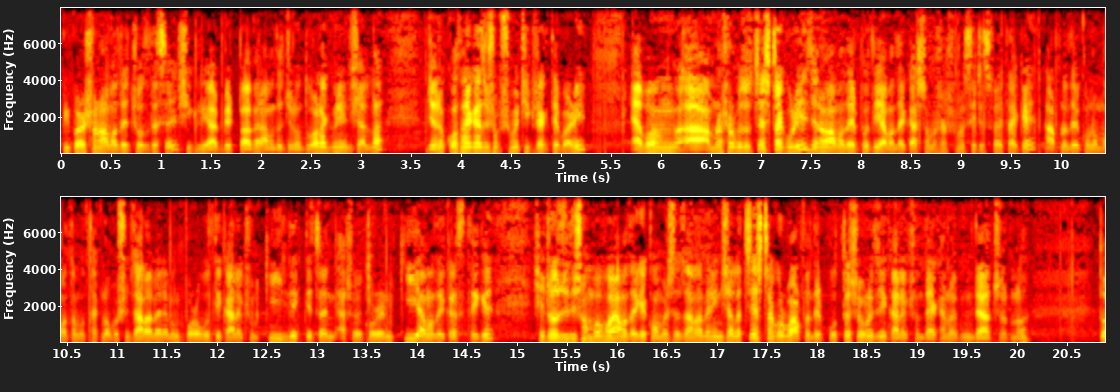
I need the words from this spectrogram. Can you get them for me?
প্রিপারেশন আমাদের চলতেছে। শীঘ্রই আপডেট পাবেন। আমাদের জন্য দোয়া রাখবেন ইনশাল্লাহ যেন কথার কাছে সবসময় ঠিক রাখতে পারি। এবং আমরা সর্বোচ্চ চেষ্টা করি যেন আমাদের প্রতি আমাদের কাস্টমার সবসময় স্যাটিসফাই থাকে। আপনাদের কোনো মতামত থাকলে অবশ্যই জানাবেন এবং পরবর্তী কালেকশন কি দেখতে চান, আসলে করেন কি আমাদের কাছ থেকে, সেটাও যদি সম্ভব হয় আমাদেরকে কমেন্টসে জানাবেন। ইনশাল্লাহ চেষ্টা করব আপনাদের প্রত্যাশা অনুযায়ী কালেকশন দেখানো এবং দেওয়ার জন্য। তো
